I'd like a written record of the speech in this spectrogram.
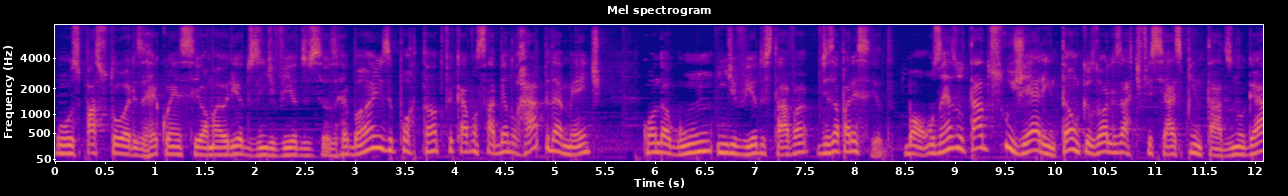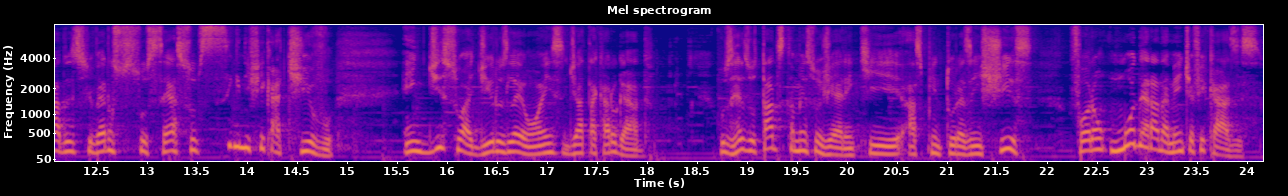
Os pastores reconheciam a maioria dos indivíduos de seus rebanhos e, portanto, ficavam sabendo rapidamente quando algum indivíduo estava desaparecido. Bom, os resultados sugerem então que os olhos artificiais pintados no gado tiveram sucesso significativo em dissuadir os leões de atacar o gado. Os resultados também sugerem que as pinturas em X foram moderadamente eficazes.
